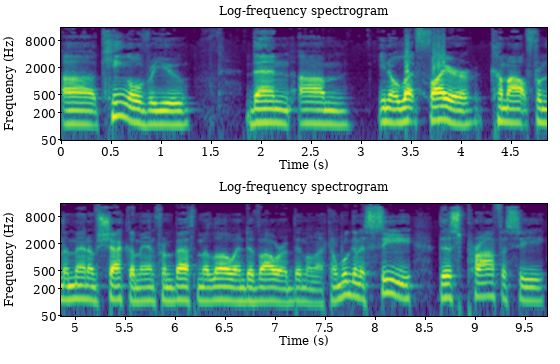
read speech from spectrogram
uh, king over you, then um, you know let fire come out from the men of Shechem and from Beth Millo and devour Abimelech. And we're going to see this prophecy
